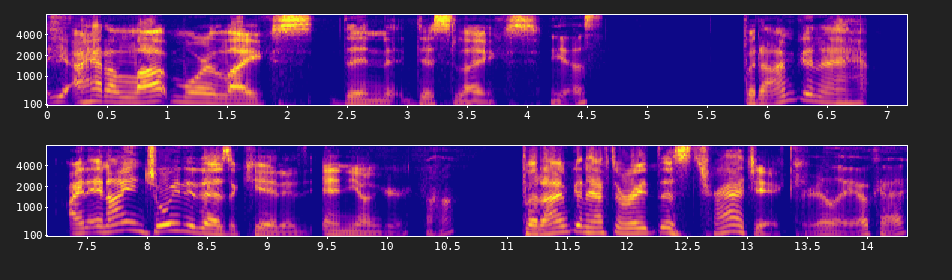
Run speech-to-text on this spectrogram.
yeah, I had a lot more likes than dislikes, Yes. But I'm gonna. Ha- I, and I enjoyed it as a kid and- and younger. Uh huh. but I'm gonna have to rate this tragic. Really? Okay.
